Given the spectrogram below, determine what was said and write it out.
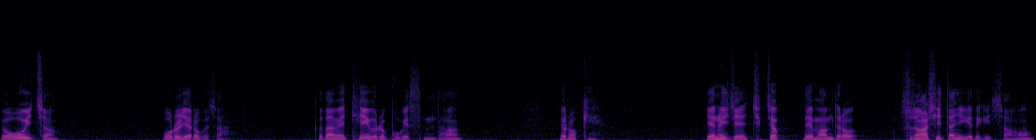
요5 있죠. 5를 열어보자. 그 다음에 테이블을 보겠습니다. 이렇게 얘는 이제 직접 내 마음대로 수정할 수 있다는 얘기가 되겠죠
